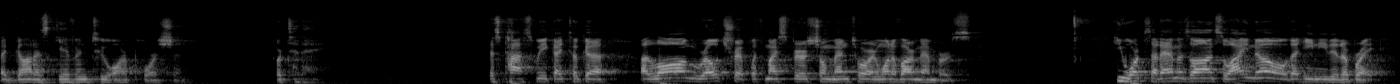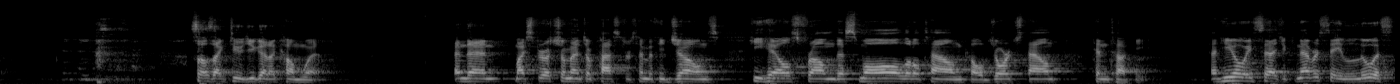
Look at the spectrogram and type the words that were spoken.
that God has given to our portion for today. This past week, I took a, a long road trip with my spiritual mentor and one of our members. He works at Amazon, so I know that he needed a break. so I was like, dude, you got to come with. And then my spiritual mentor, Pastor Timothy Jones, he hails from this small little town called Georgetown, Kentucky. And he always says, you can never say Louis,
